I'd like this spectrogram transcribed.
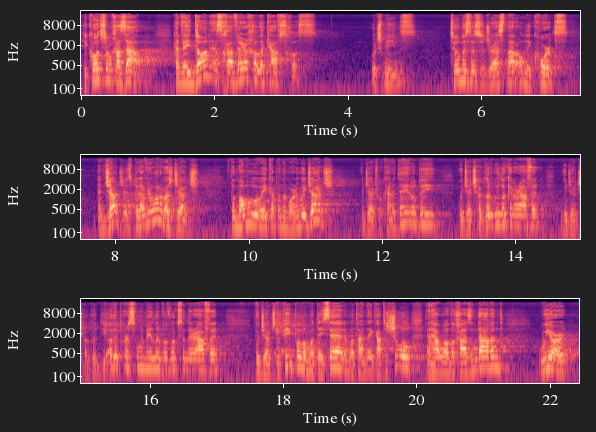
He quotes from Chazal. Have they done as chavercha lekavschus? Which means, to whom is this addressed? Not only courts and judges, but every one of us judge. The moment we wake up in the morning, we judge. We judge what kind of day it'll be. We judge how good we look in our outfit. We judge how good the other person we may live with looks in their outfit. We judge the people and what they said and what time they got to shul and how well the chazan davened. We are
